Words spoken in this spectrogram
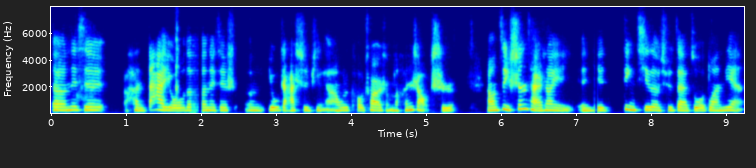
呃，那些很大油的那些，嗯，油炸食品啊，或者烤串什么的，很少吃。然后自己身材上也也定期的去在做锻炼，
